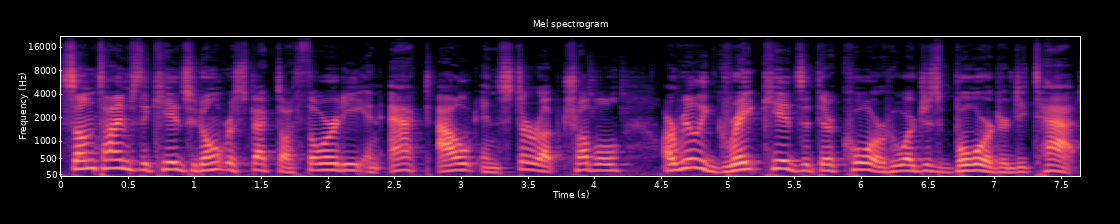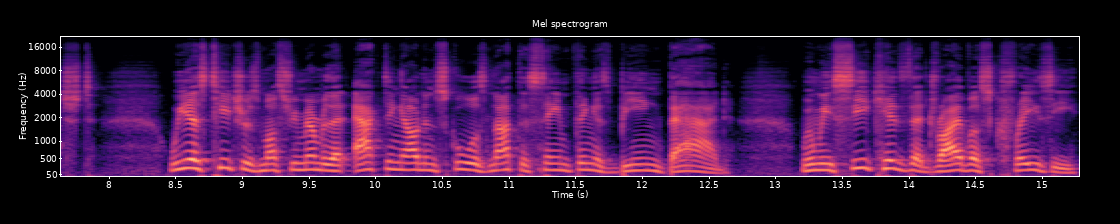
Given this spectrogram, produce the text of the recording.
Sometimes the kids who don't respect authority and act out and stir up trouble are really great kids at their core who are just bored or detached. We as teachers must remember that acting out in school is not the same thing as being bad. When we see kids that drive us crazy,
